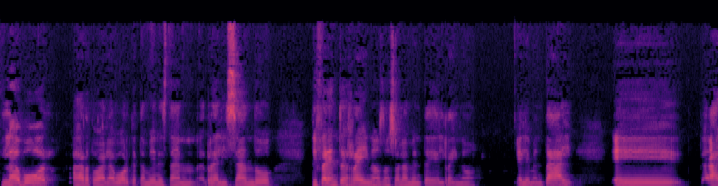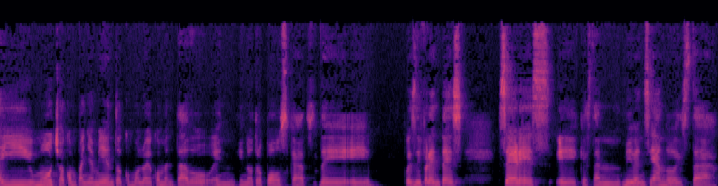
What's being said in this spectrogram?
labor, ardua labor que también están realizando diferentes reinos, no solamente el reino elemental. Eh, hay mucho acompañamiento, como lo he comentado en, otro podcast, de eh, pues diferentes seres eh, que están vivenciando esta,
